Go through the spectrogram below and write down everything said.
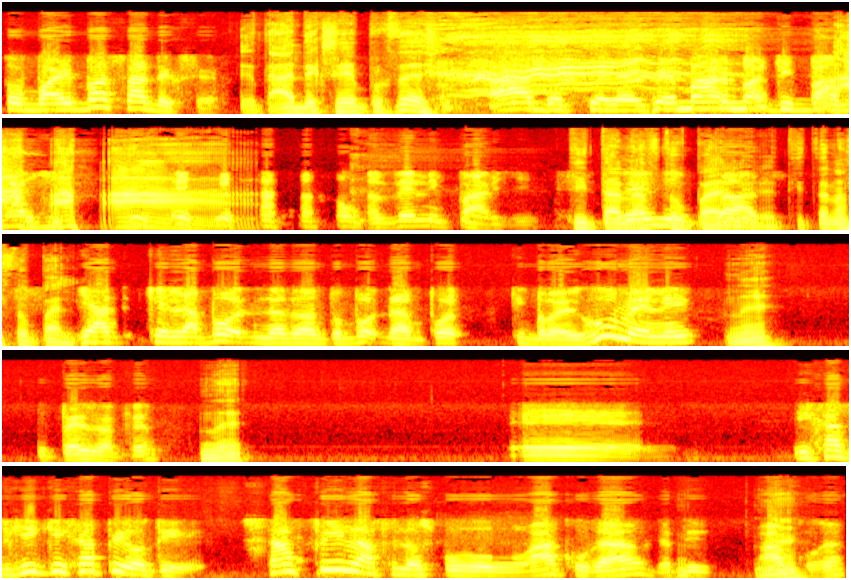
Το bypass άντεξε. Ε, Άντεξε προχθές. Άντεξε ρε, Θεέ, μάρμα την Παναγία. Δεν υπάρχει. Τι ήταν Δεν αυτό πάλι, υπάρχει. ρε, τι ήταν αυτό πάλι; Για, και να πω, να, να το πω, να πω, την προηγούμενη Ναι, που παίζατε, ναι. ε, είχα βγει και είχα πει ότι σαν φίλαθλος που άκουγα, γιατί Ναι. άκουγα,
